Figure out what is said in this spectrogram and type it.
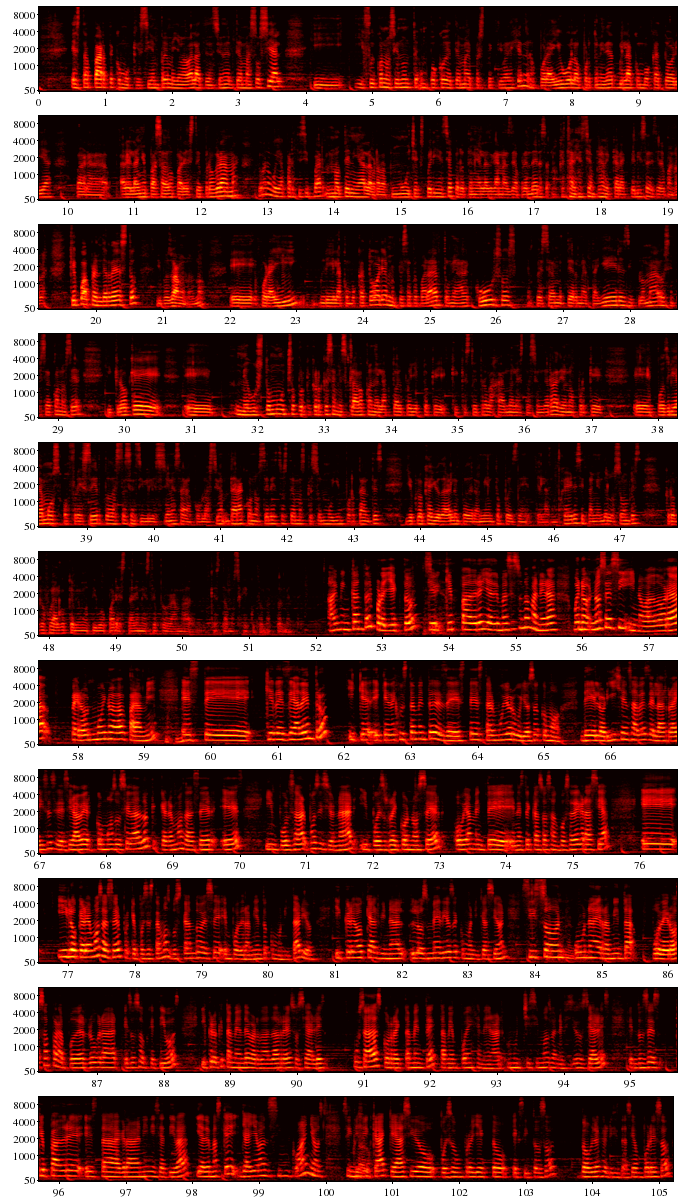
esta parte como que siempre me llamaba la atención el tema social y, y fui conociendo un, un, poco de tema de perspectiva de género. Por ahí hubo la oportunidad, vi la convocatoria para, para, el año pasado para este programa. Y bueno, voy a participar. No tenía, la verdad, mucha experiencia, pero tenía las ganas de aprender. Es lo que también siempre me caracteriza, decir, bueno, a ver, ¿qué puedo aprender de esto? Y pues vámonos, ¿no? Eh, por ahí leí la convocatoria, me empecé a preparar, tomé cursos, empecé a meterme a talleres, diplomados, empecé a conocer y creo que eh, me gustó mucho porque creo que se mezclaba con el actual proyecto que, que, que estoy trabajando en la estación de radio, ¿no? Porque eh, podríamos ofrecer todas estas sensibilizaciones a la población, dar a conocer estos temas que son muy importantes y yo creo que ayudar al empoderamiento pues de, de las mujeres y también de los hombres, creo que fue algo que me motivó para estar en este programa que estamos ejecutando actualmente. Ay, me encanta el proyecto, qué padre y además es una manera, bueno, no sé si innovadora, pero muy nueva para mí, uh -huh. este, que desde adentro y que, y que de justamente desde este estar muy orgulloso como del origen, ¿sabes? De las raíces y decir, a ver, como sociedad lo que queremos hacer es impulsar, posicionar y pues reconocer, obviamente en este caso a San José de Gracia, eh, y lo queremos hacer porque pues estamos buscando ese empoderamiento comunitario. Y creo que al final los medios de comunicación sí son una herramienta poderosa para poder lograr esos objetivos. Y creo que también de verdad las redes sociales usadas correctamente también pueden generar muchísimos beneficios sociales. Entonces, qué padre esta gran iniciativa y además que ya llevan cinco años. Significa claro. que ha sido pues un proyecto exitoso. Doble felicitación por eso.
